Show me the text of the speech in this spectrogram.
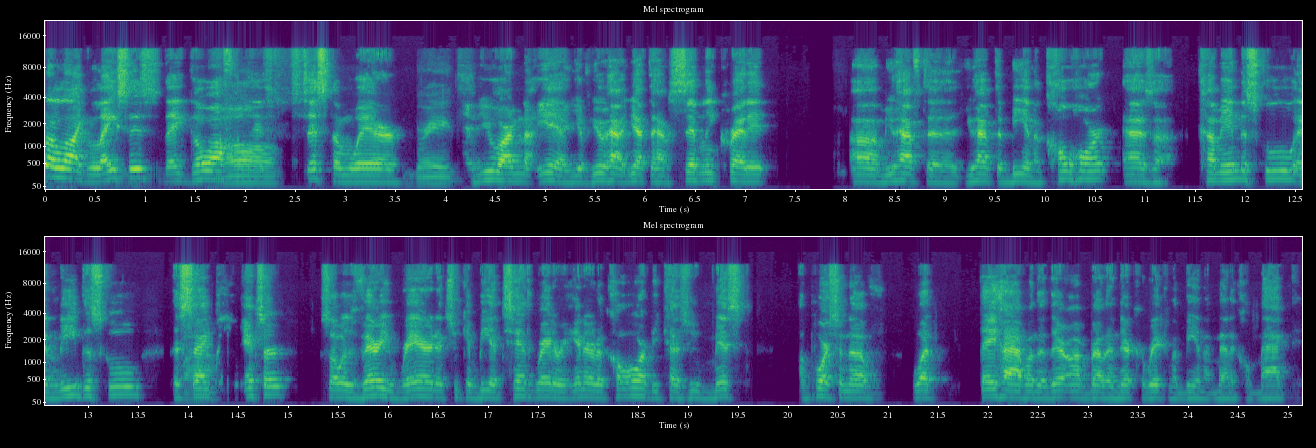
to like LACES, they go off Oh. of this system where Great. if you are not, yeah, if you have you have to have sibling credit. Um, you have to you have to be in a cohort as a come into school and leave the school the same Wow. way you enter. So it's very rare that you can be a tenth grader and enter the cohort because you missed a portion of what they have under their umbrella and their curriculum being a medical magnet.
